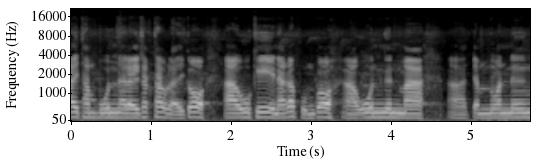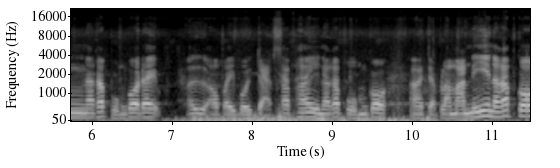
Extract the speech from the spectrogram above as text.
ได้ทำบุญอะไรสักเท่าไหร่ก็อ่าโอเคนะครับ ผมก็อ่าโอนเงินมาอ่าจำนวนหนึ่งนะครับ ผมก็ได้เออเอาไปบริจาคทรัพย์ให้นะครับ ผมก็จะประมาณนี้นะครับ ก็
